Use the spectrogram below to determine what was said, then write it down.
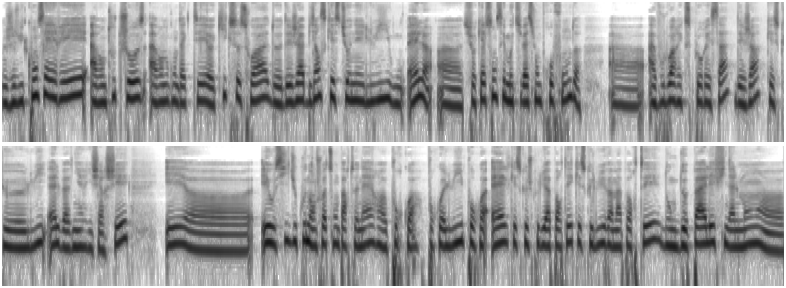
Je lui conseillerais avant toute chose, avant de contacter qui que ce soit, de déjà bien se questionner lui ou elle sur quelles sont ses motivations profondes, à, vouloir explorer ça déjà. Qu'est-ce que lui, elle va venir y chercher? Et, euh, aussi du coup dans le choix de son partenaire, euh, pourquoi? Pourquoi lui? Pourquoi elle? Qu'est-ce que je peux lui apporter? Qu'est-ce que lui va m'apporter? Donc de pas aller finalement euh,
